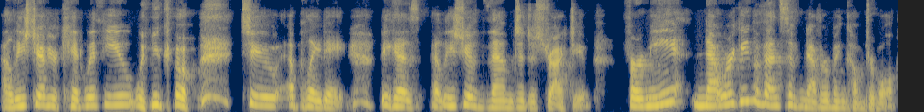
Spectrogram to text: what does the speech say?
at least you have your kid with you when you go to a play date because at least you have them to distract you for me, networking events have never been comfortable.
